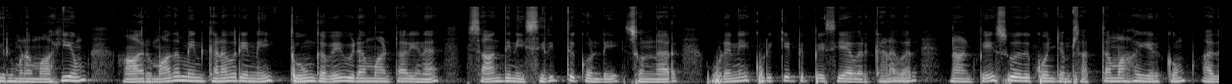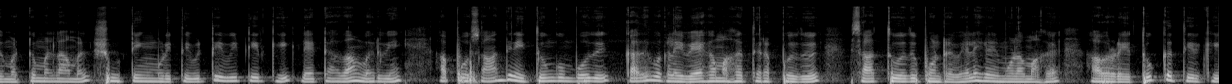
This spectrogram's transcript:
திருமணமாகியும் ஆறு மாதம் என் கணவர் என்னை தூங்கவே விடமாட்டார் என சாந்தினி சிரித்து கொண்டே சொன்னார். உடனே குறுக்கிட்டு பேசிய அவர் கணவர் நான் பேசுவது கொஞ்சம் சத்தமாக இருக்கும். அது மட்டுமல்லாமல் ஷூட்டிங் முடித்துவிட்டு வீட்டிற்கு லேட்டாக தான் வருவேன் அப்போது சாந்தினி தூங்கும்போது கதவுகளை வேகமாக திறப்பது சாத்துவது போன்ற வேலைகளின் மூலமாக அவருடைய தூக்கத்திற்கு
